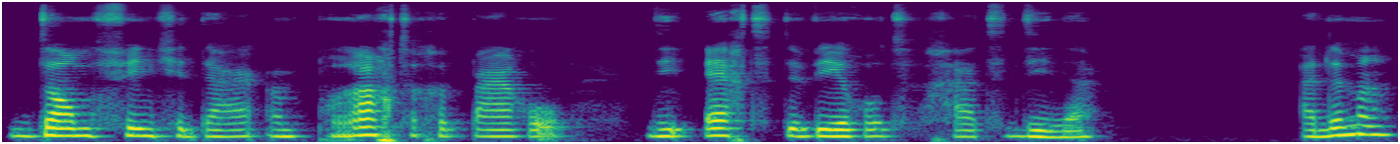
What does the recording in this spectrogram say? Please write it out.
dan vind je daar een prachtige parel die echt de wereld gaat dienen. Adema.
